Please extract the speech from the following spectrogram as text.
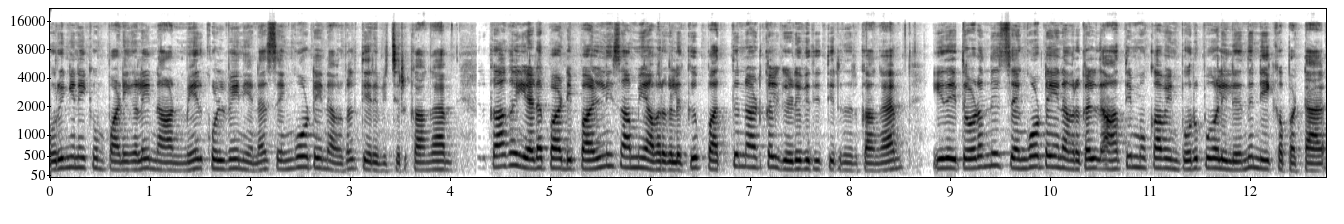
ஒருங்கிணைக்கும் பணிகளை நான் மேற்கொள்வேன் என செங்கோட்டையன் அவர்கள் தெரிவிச்சிருக்காங்க. இதற்காக எடப்பாடி பழனிசாமி அவர்களுக்கு பத்து நாட்கள் கெடு விதித்திருந்திருக்காங்க இதைத் தொடர்ந்து செங்கோட்டையன் அவர்கள் அதிமுகவின் பொறுப்புகளிலிருந்து நீக்கப்பட்டார்.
